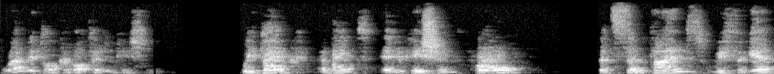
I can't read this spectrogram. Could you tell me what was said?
when we talk about education? We talk about education for all, but sometimes we forget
